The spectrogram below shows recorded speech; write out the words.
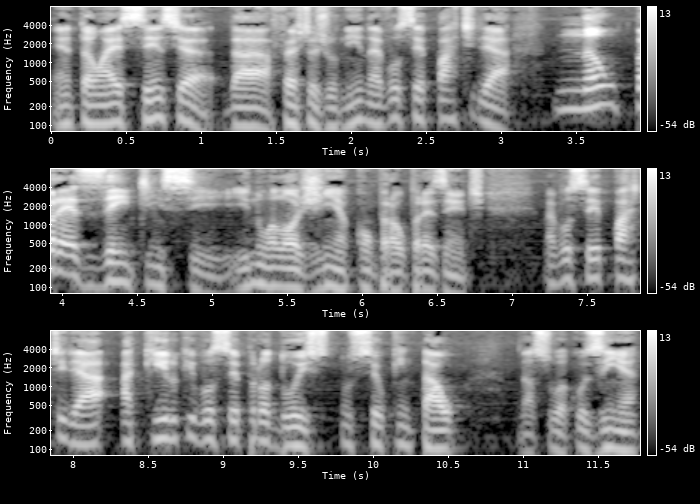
Então, a essência da festa junina é você partilhar, não presente em si, e numa lojinha comprar o presente, mas você partilhar aquilo que você produz no seu quintal, na sua cozinha,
